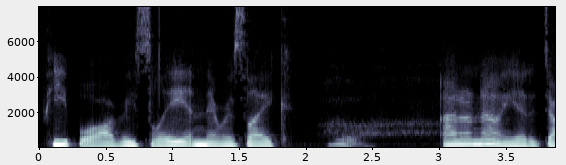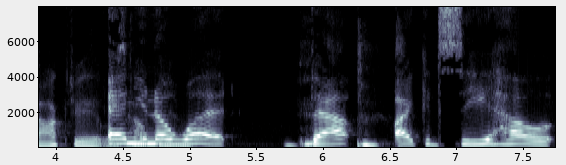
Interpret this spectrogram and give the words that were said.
people, obviously, and there was like. I don't know. He had a doctor that was And you know him. what? That I could see how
